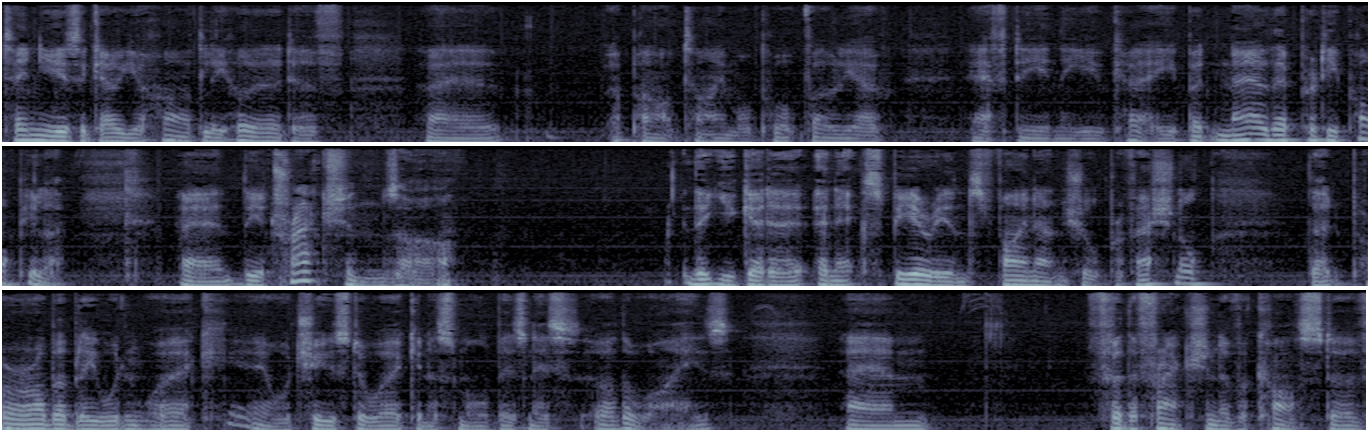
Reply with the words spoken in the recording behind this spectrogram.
Ten years ago, you hardly heard of uh, a part time or portfolio FD in the UK, but now they're pretty popular. And the attractions are that you get a, an experienced financial professional that probably wouldn't work or choose to work in a small business otherwise um, for the fraction of a cost of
